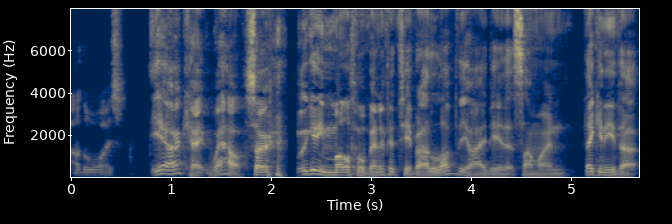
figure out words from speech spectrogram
otherwise. Yeah, okay. Wow. So we're getting multiple benefits here, but I love the idea that someone they can either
